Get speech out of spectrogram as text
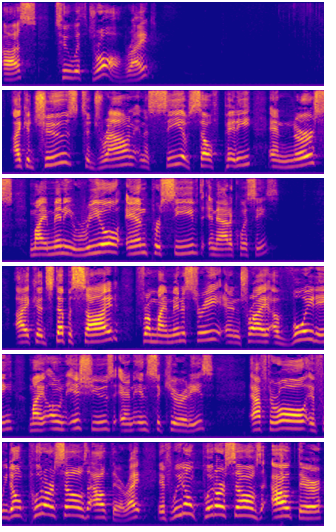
us to withdraw, right? I could choose to drown in a sea of self pity and nurse my many real and perceived inadequacies. I could step aside from my ministry and try avoiding my own issues and insecurities. After all, if we don't put ourselves out there, right? If we don't put ourselves out there,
